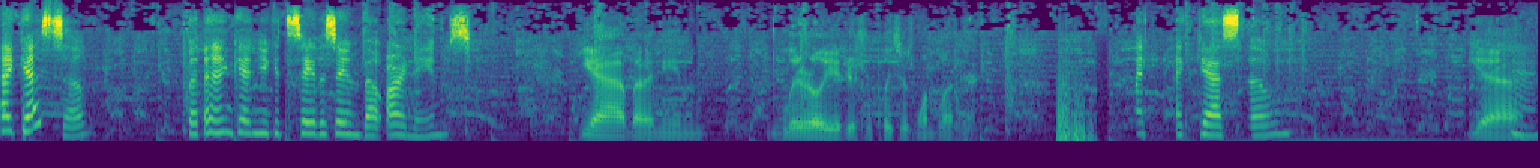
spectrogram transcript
I guess so. But then again, you could say the same about our names. Yeah, but I mean, literally, it just replaces one letter. I, I guess, though. Yeah. Hmm.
